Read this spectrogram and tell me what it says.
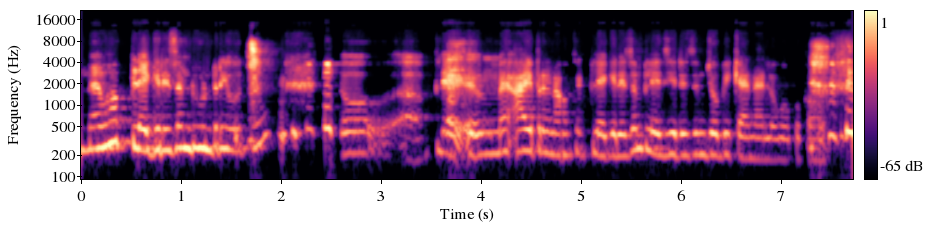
मैं वहाँ प्लेगरिज्म ढूंढ रही होती हूँ। तो प्ले मैं I pronounce it plagiarism plagiarism जो भी कहना है लोगों को कहो।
